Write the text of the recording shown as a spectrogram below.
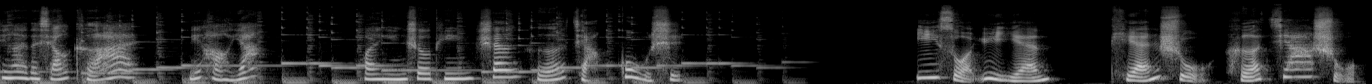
亲爱的小可爱，你好呀！欢迎收听山河讲故事。《伊索寓言》：田鼠和家鼠。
